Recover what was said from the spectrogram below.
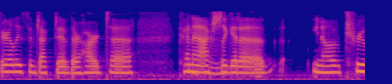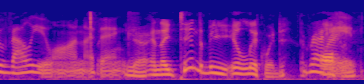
fairly subjective. They're hard to kind of Mhm. actually get a, you know, true value on. I think. Yeah, and they tend to be illiquid. Right. Often.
